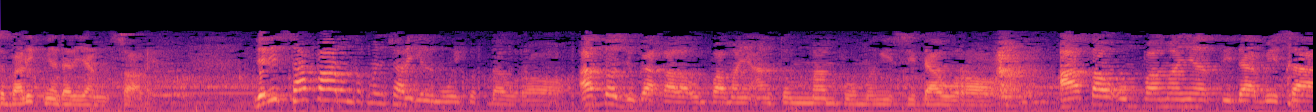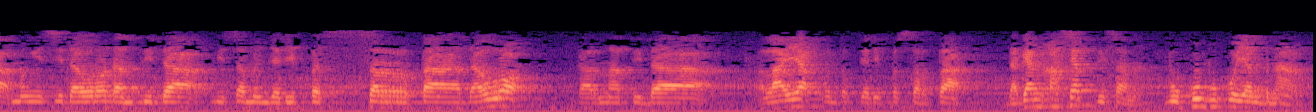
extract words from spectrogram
Sebaliknya dari yang soleh. Jadi safar untuk mencari ilmu ikut daurah atau juga kalau umpamanya antum mampu mengisi daurah atau umpamanya tidak bisa mengisi daurah dan tidak bisa menjadi peserta daurah karena tidak layak untuk jadi peserta dagang kaset di sana buku-buku yang benar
